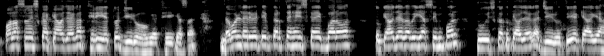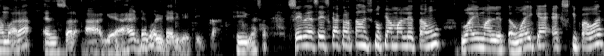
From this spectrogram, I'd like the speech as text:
प्लस में इसका क्या हो जाएगा? थ्री ये तो ज़ीरो हो गया, ठीक है सर डबल डेरिवेटिव करते हैं इसका एक बार और तो क्या हो जाएगा भैया? सिंपल टू इसका तो क्या हो जाएगा? ज़ीरो तो ये क्या आ गया? हमारा आंसर आ गया है डबल डेरिवेटिव का, ठीक है सर सेम ऐसे इसका करता हूँ, इसको क्या मान लेता हूँ? वाई मान लेता हूँ. वाई क्या एक्स की पावर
